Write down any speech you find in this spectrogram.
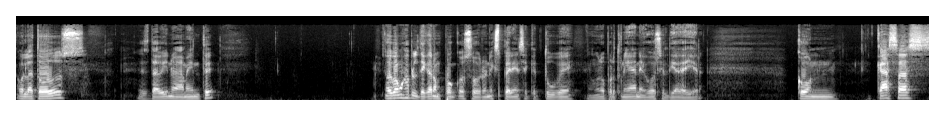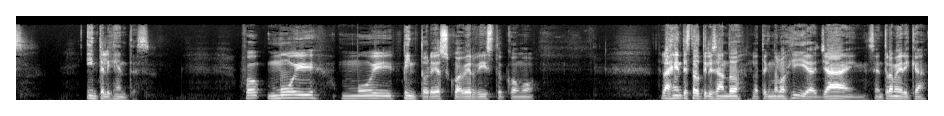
Hola a todos, es David nuevamente. Hoy vamos a platicar un poco sobre una experiencia que tuve en una oportunidad de negocio el día de ayer con casas inteligentes. Fue muy, muy pintoresco haber visto cómo la gente está utilizando la tecnología ya en Centroamérica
